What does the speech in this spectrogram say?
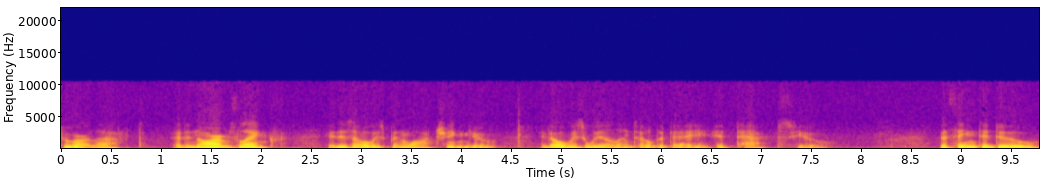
to our left, at an arm's length. It has always been watching you. It always will until the day it taps you. The thing to do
